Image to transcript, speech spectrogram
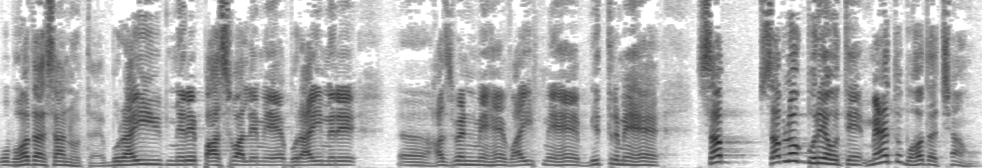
वो बहुत आसान होता है। बुराई मेरे पास वाले में है, बुराई मेरे हस्बैंड में है वाइफ में है, मित्र में है। सब सब लोग बुरे होते हैं। मैं तो बहुत अच्छा हूँ।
